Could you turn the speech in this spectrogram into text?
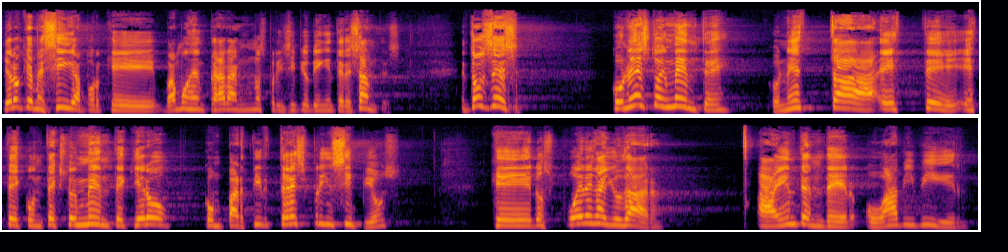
Quiero que me siga porque vamos a entrar en unos principios bien interesantes. Entonces, con esto en mente, con esta, este, este contexto en mente, quiero compartir tres principios que nos pueden ayudar a entender o a vivir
